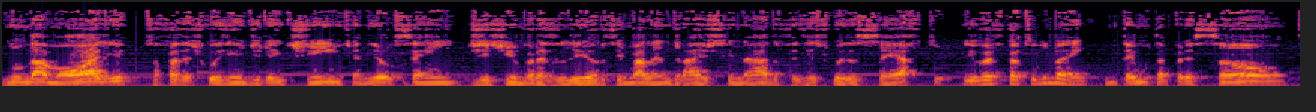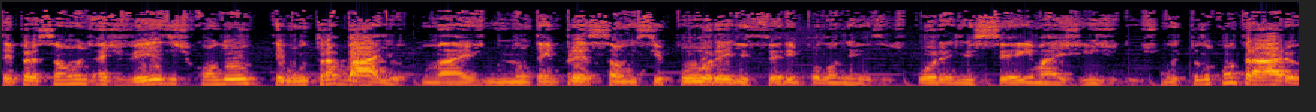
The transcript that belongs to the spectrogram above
não dar mole, só fazer as coisinhas direitinho, entendeu? Sem jeitinho brasileiro, sem malandragem, sem nada, fazer as coisas certo e vai ficar tudo bem. Não tem muita pressão. Tem pressão, às vezes, quando tem muito trabalho, mas não tem pressão em si por eles serem poloneses, por eles serem mais rígidos. Muito pelo contrário,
